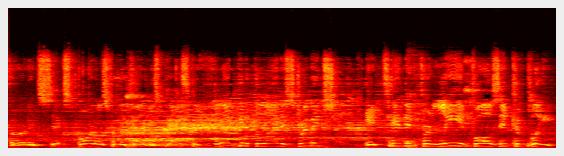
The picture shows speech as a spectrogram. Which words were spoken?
Third and six, Bortles from the gun. His pass deflected at the line of scrimmage. Intended for Lee. It falls incomplete.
